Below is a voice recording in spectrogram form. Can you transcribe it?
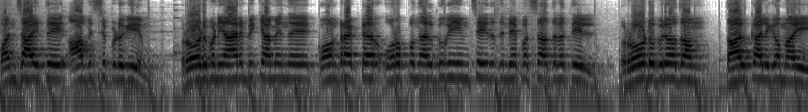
പഞ്ചായത്ത് ആവശ്യപ്പെടുകയും റോഡ് പണി ആരംഭിക്കാമെന്ന് കോൺട്രാക്ടർ ഉറപ്പു നൽകുകയും ചെയ്തതിന്റെ പശ്ചാത്തലത്തിൽ റോഡ് ഉപരോധം താൽക്കാലികമായി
